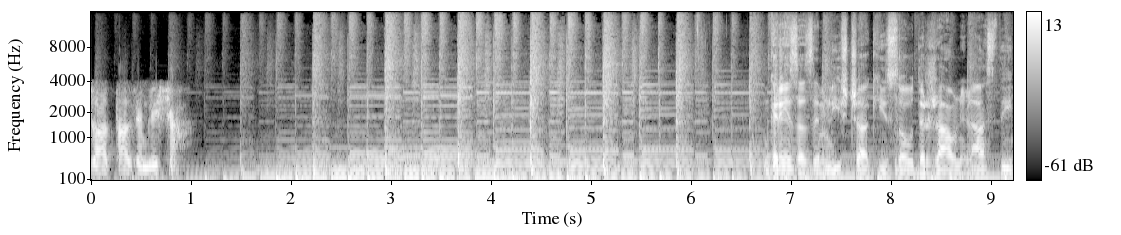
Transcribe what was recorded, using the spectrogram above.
za ta zemljišča. Gre za zemljišča, ki so v državni lasti,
